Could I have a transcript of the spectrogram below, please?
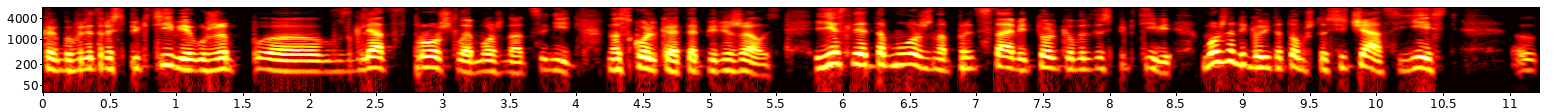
как бы в ретроспективе уже э, взгляд в прошлое можно оценить, насколько это опережалось. И если это можно представить только в ретроспективе, можно ли говорить о том, что сейчас есть э,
